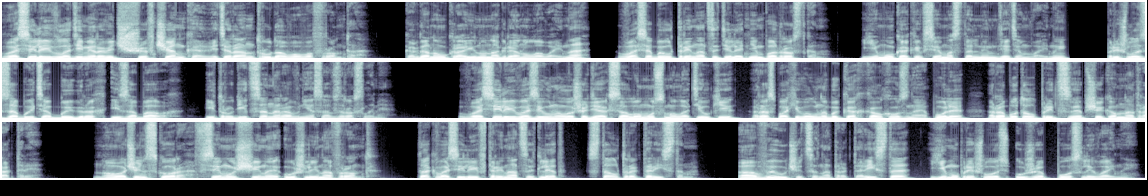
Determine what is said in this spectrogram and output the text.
Василий Владимирович Шевченко – ветеран Трудового фронта. Когда на Украину нагрянула война, Вася был 13-летним подростком. Ему, как и всем остальным детям войны, пришлось забыть об играх и забавах и трудиться наравне со взрослыми. Василий возил на лошадях солому с молотилки, распахивал на быках колхозное поле, работал прицепщиком на тракторе. Но очень скоро все мужчины ушли на фронт. Так Василий в 13 лет стал трактористом. А выучиться на тракториста ему пришлось уже после войны.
